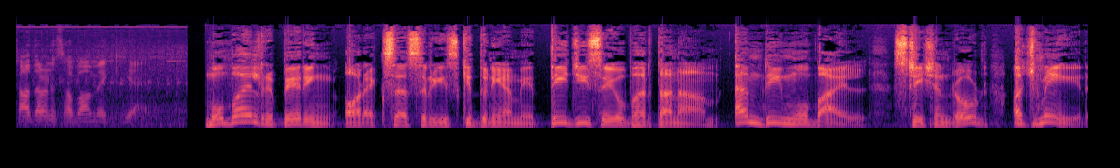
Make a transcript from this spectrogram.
साधारण सभा में किया है। मोबाइल रिपेयरिंग और एक्सेसरीज की दुनिया में तेज़ी से उभरता नाम M D mobile station road Ajmer.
